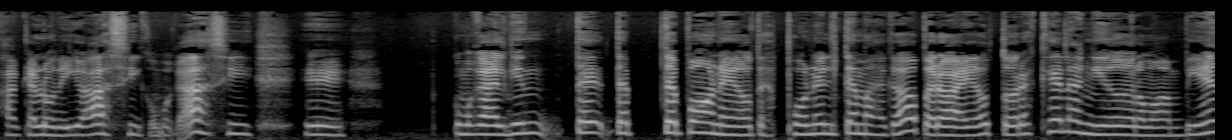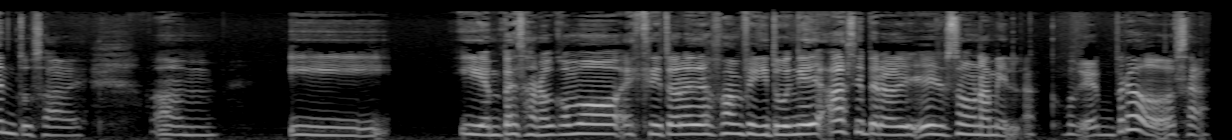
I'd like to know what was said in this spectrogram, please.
a que lo digas así, como que así, eh, como que alguien te, te, te, pone o te expone el tema de acá, oh, pero hay autores que le han ido de lo más bien, tú sabes. Um, y, y empezaron como escritores de fanfic y tú ven ah, sí, pero ellos son una mierda. Como que, bro, o sea,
